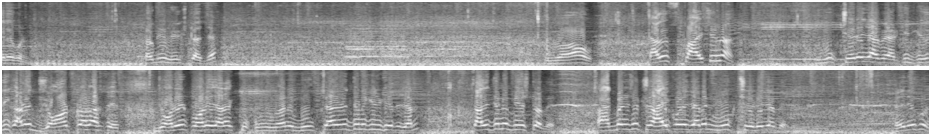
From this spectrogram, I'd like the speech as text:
এই দেখুন। সব কিছু মিক্সড আছে। ওয়াও এত স্পাইসি না, মুখ ছেড়ে যাবে আর কি। যদি কারও জ্বর টর আসে, জ্বরের পরে যারা মানে মুখ চালানোর জন্য কিছু খেতে চান, তাদের জন্য বেস্ট হবে। একবার এসে ট্রাই করে যাবেন, মুখ ছেড়ে যাবে। এই দেখুন,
